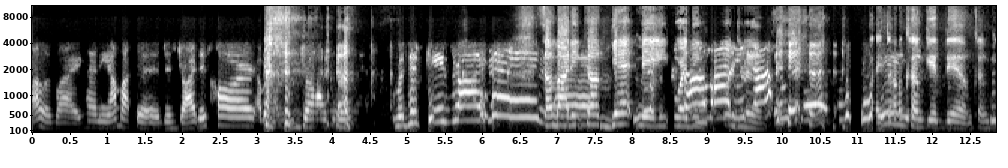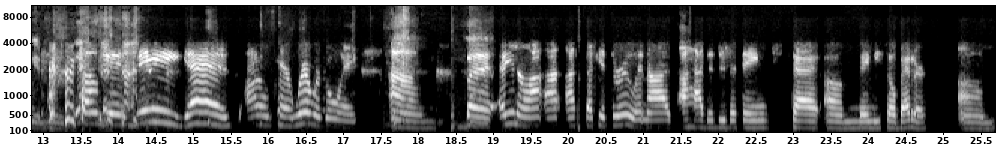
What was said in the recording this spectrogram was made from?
I was like, honey, I'm about to just drive this car. I'm about to keep driving. I'm gonna just keep driving. Somebody uh, come get me for these children. like, don't come get them. Come get me. come get me. Yes. I don't care where we're going. Um, but uh, you know, I, I, I stuck it through, and I I had to do the things that um, made me feel better. Um,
